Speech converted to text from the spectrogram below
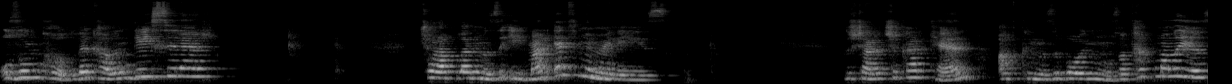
Uzun kol ve kalın giysiler. Çoraplarımızı ihmal etmemeliyiz. Dışarı çıkarken atkımızı boynumuza takmalıyız.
